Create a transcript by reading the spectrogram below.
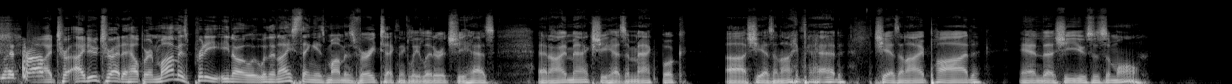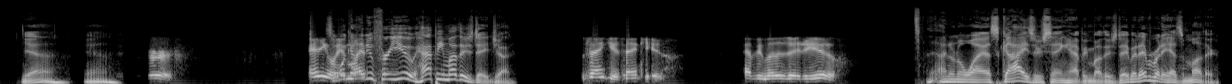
My problem. I try. I do try to help her, and mom is pretty. You know, well, the nice thing is, mom is very technically literate. She has an iMac. She has a MacBook. Uh, she has an iPad. She has an iPod, and uh, she uses them all. Yeah, yeah. Sure. Anyway, so what can my, I do for you? Happy Mother's Day, John. Thank you, thank you. Happy Mother's Day to you. I don't know why us guys are saying Happy Mother's Day, but everybody has a mother.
